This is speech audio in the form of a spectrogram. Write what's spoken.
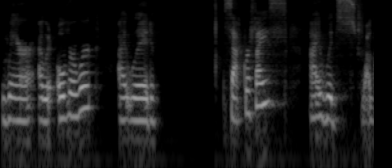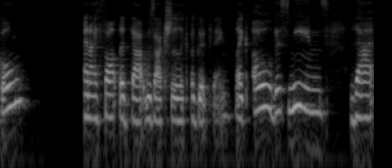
where I would overwork, I would sacrifice, I would struggle and I thought that that was actually like a good thing. Like, oh, this means that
